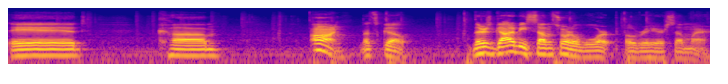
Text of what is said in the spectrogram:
and come on. Let's go. There's got to be some sort of warp over here somewhere.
